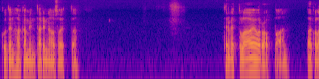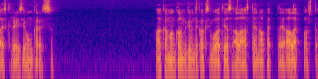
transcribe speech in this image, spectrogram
kuten Hakamin tarina osoittaa. Tervetuloa Eurooppaan. Pakolaiskriisi Unkarissa. Hakam on 32-vuotias alaasteen opettaja Alepposta.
